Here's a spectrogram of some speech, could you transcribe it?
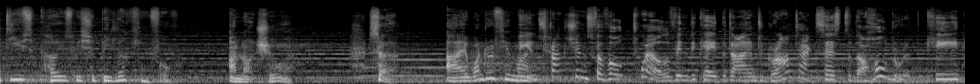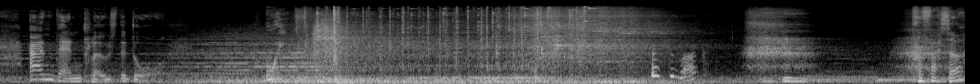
What do you suppose we should be looking for? I'm not sure. Sir, I wonder if you might... The instructions for Vault 12 indicate that I am to grant access to the holder of the key and then close the door. Wait. Professor?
